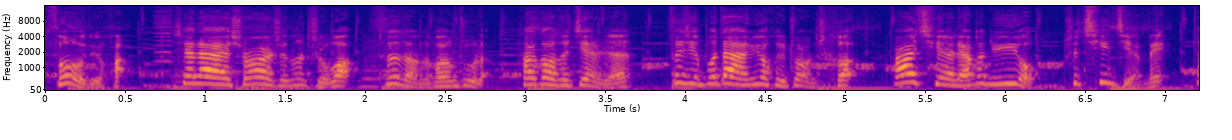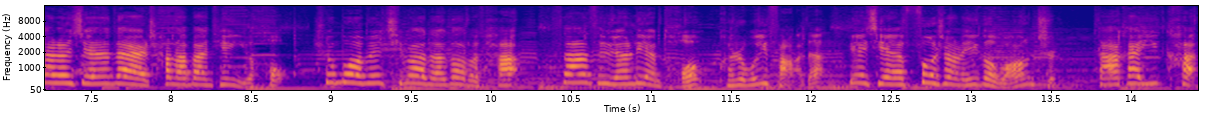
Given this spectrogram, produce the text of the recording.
所有对话。现在熊二只能指望死党的帮助了。他告诉贱人，自己不但约会撞车，而且两个女友是亲姐妹。但是贱人在查了半天以后，却莫名其妙的告诉他，三次元恋童可是违法的，并且附上了一个网址。打开一看，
